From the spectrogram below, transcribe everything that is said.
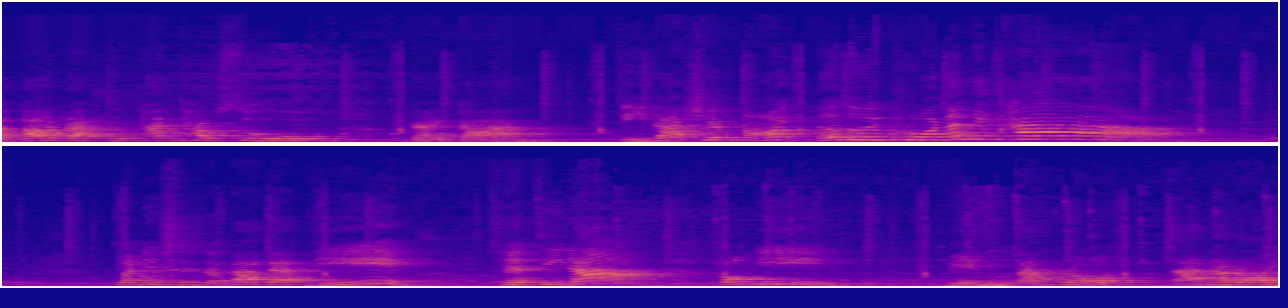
อต้อนรับทุกท่านเข้าสู่ รายการจีด้าเชฟน้อยตะลุยครัวนั่นเองค่ะ วันหยุดสุดสัปดาห์แบบนี้ เชฟจีด้าก็มีเมนูจานโปรดจานอร่อย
